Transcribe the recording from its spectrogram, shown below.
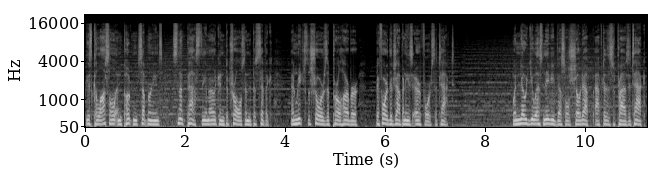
These colossal and potent submarines snuck past the American patrols in the Pacific and reached the shores of Pearl Harbor before the Japanese Air Force attacked. When no U.S. Navy vessels showed up after the surprise attack,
